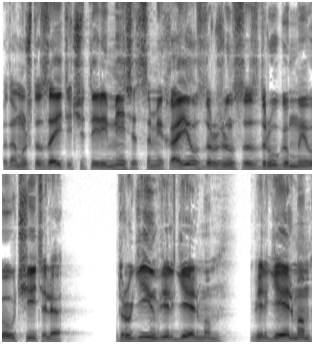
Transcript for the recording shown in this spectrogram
потому что за эти четыре месяца Михаил сдружился с другом моего учителя, другим Вильгельмом, Вильгельмом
